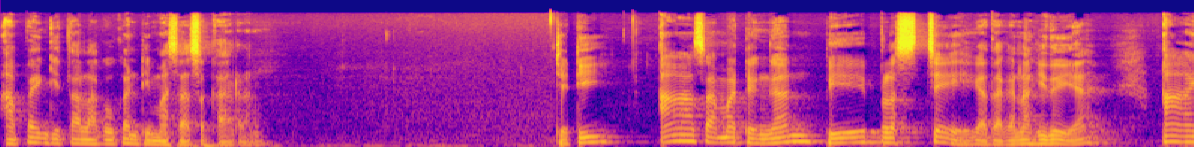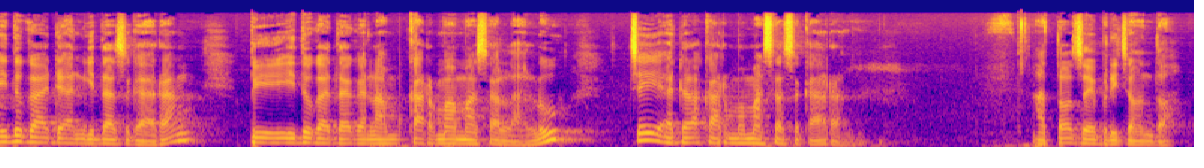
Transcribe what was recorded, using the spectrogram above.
apa yang kita lakukan di masa sekarang. Jadi A sama dengan B plus C katakanlah gitu ya. A itu keadaan kita sekarang, B itu katakanlah karma masa lalu, C adalah karma masa sekarang. Atau saya beri contoh.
